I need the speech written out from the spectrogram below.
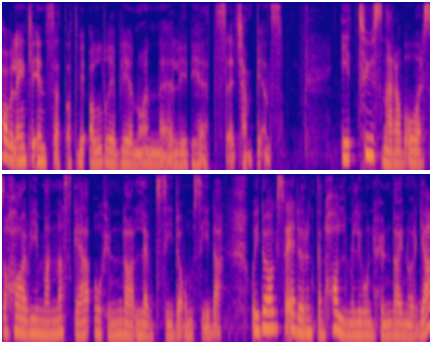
har vel egentlig innsett at vi aldri blir noen lydighetschampions. I tusener av år så har vi mennesker og hunder levd side om side. Og i dag så er det rundt en halv million hunder i Norge.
